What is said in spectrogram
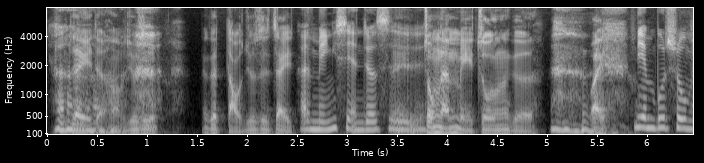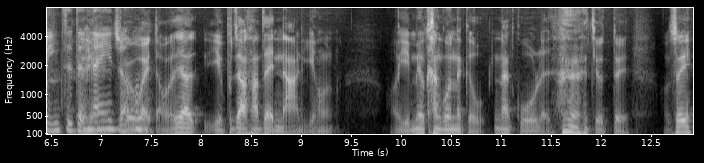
之类的 哈，就是那个岛就是在很明显就是中南美洲那个 外念不出名字的那一种外岛，要也不知道它在哪里哈，哦，也没有看过那个那国人 就对，所以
